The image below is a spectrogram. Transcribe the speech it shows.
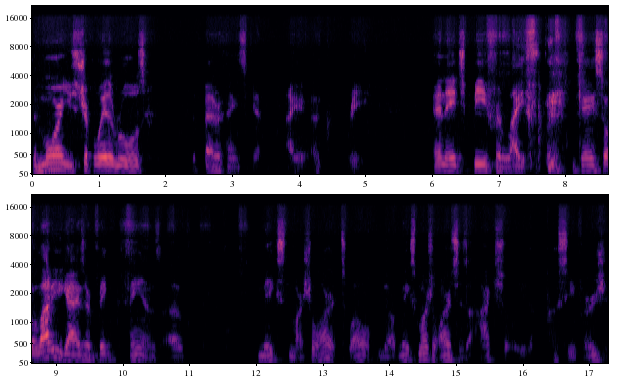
more you strip away the rules, the better things get. I agree. NHB for life. okay, so a lot of you guys are big fans of mixed martial arts. Well, you know, mixed martial arts is actually the pussy version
